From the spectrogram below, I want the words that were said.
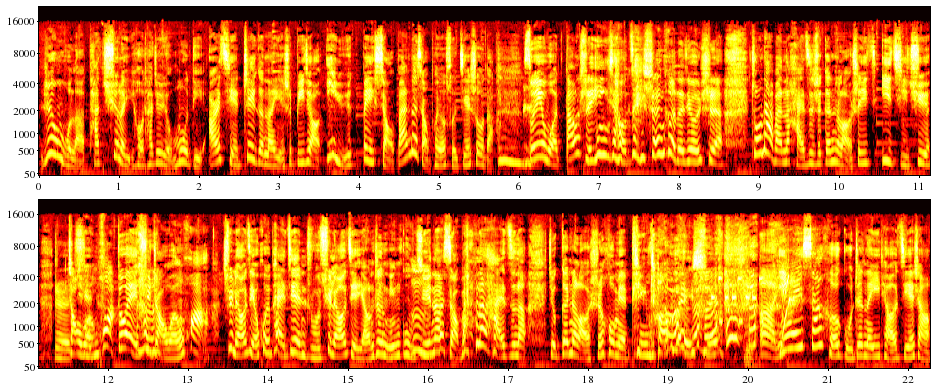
任务了，他去了以后他就有目的，而且这个呢也是比较易于被小班的小朋友所接受的，嗯，所以我当时印象最深刻的就是中大班的孩子是跟着老师一一起去呃去找文化。对，去找文化，去了解徽派建筑，去了解杨振宁故居。那小班的孩子呢，就跟着老师后面品尝美食 啊，因为三河古镇的一条街上，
